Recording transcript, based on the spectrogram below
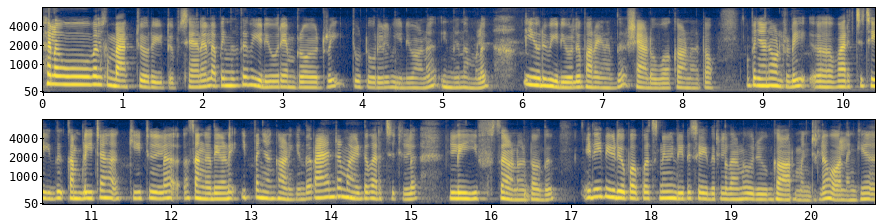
Hello welcome back to our YouTube channel അപ്പോൾ ഇന്നത്തെ വീഡിയോ ഒരു എംബ്രോയിഡറി ട്യൂട്ടോറിയൽ വീഡിയോ ആണ്. ഇന്ന് നമ്മൾ ഈ ഒരു വീഡിയോയിൽ പറയുന്നത് ഷാഡോ വർക്ക് ആണ് കേട്ടോ അപ്പോൾ ഞാൻ ഓൾറെഡി വരച്ച് ചെയ്ത് കംപ്ലീറ്റ് ആക്കിയിട്ടുള്ള സംഗതിയാണ് ഇപ്പം ഞാൻ കാണിക്കുന്നത്. റാൻഡം ആയിട്ട് വരച്ചിട്ടുള്ള ലീഫ്സ് ആണ് കേട്ടോ അത്. ഇത് ഈ വീഡിയോ പർപ്പസിന് വേണ്ടിയിട്ട് ചെയ്തിട്ടുള്ളതാണ് ഒരു ഗാർമെന്റിലോ അല്ലെങ്കിൽ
